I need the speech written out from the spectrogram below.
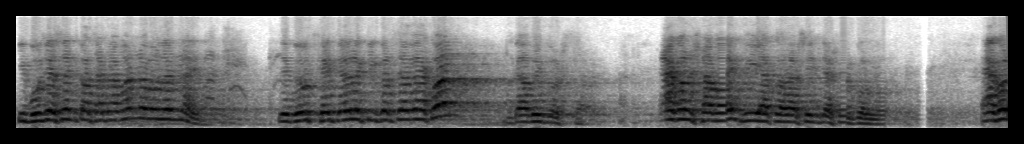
কি বুঝেছেন কথাটা? আমার না বোঝেন নাই। যে দুধ খেতে হলে কি করতে হবে এখন? বসতে হবে এখন সবাই বিয়া করার চিন্তা শুরু করল। এখন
